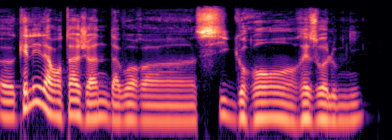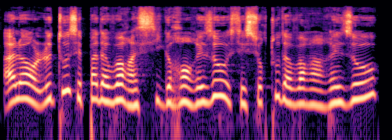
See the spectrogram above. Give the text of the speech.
Euh, quel est l'avantage, Anne, d'avoir un si grand réseau alumni? Alors, le tout, c'est pas d'avoir un si grand réseau, c'est surtout d'avoir un réseau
